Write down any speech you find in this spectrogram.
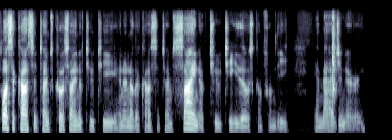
plus a constant times cosine of 2t and another constant times sine of 2t. Those come from the imaginary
